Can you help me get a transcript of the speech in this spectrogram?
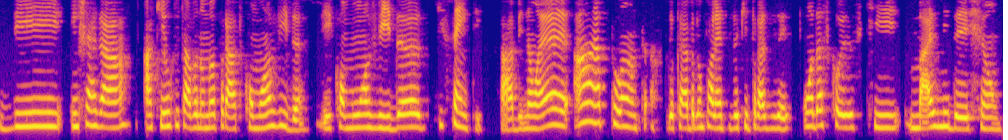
de enxergar aquilo que estava no meu prato como uma vida e como uma vida que sente, sabe? Não é, ah, é a planta. Eu quero abrir um parênteses aqui para dizer. Uma das coisas que mais me deixam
